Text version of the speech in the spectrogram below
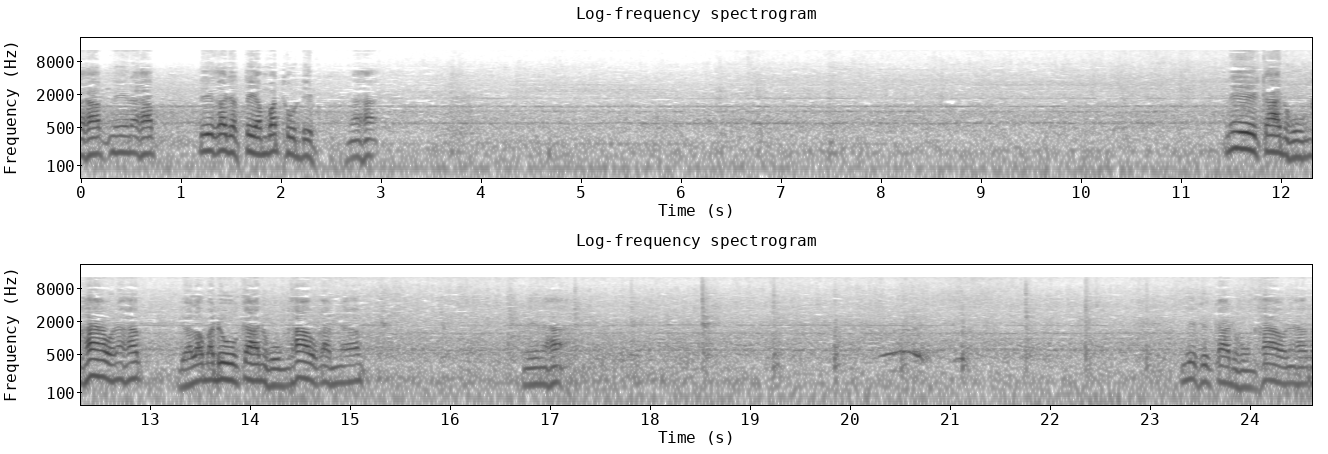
นะครับ นี่นะครับ นี่ก็จะเตรียมวัตถุดิบนะฮะนี่การหุงข้าวนะครับ เดี๋ยวเรามาดูการหุงข้าวกันนะครับ นี่นะฮะ นี่คือการหุงข้าวนะครับ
